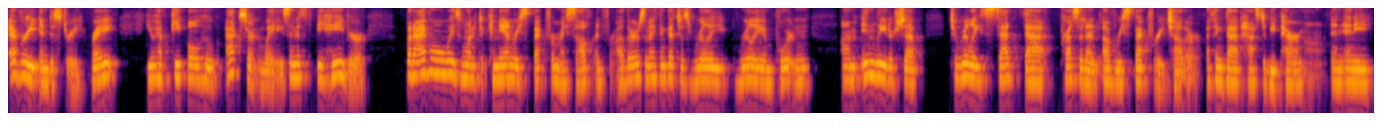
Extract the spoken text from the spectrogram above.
every industry, right? You have people who act certain ways and it's behavior. But I've always wanted to command respect for myself and for others. And I think that's just really, really important um, in leadership to really set that precedent of respect for each other. I think that has to be paramount in any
